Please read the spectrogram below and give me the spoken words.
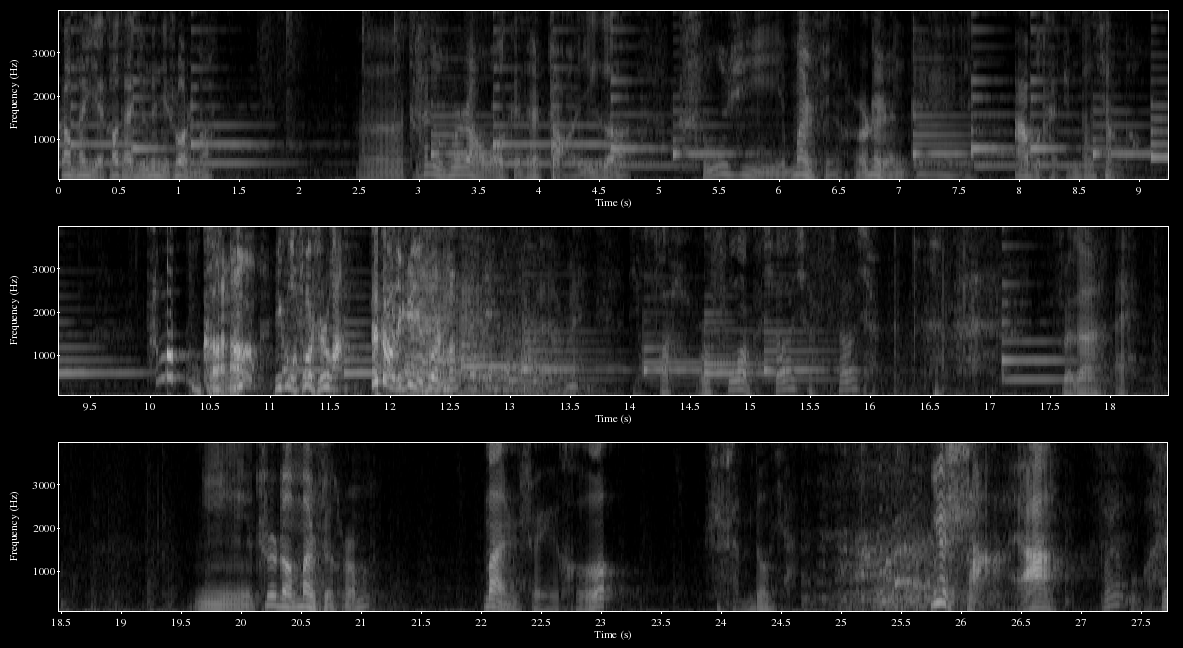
刚才野尻太君跟你说什么了？呃，他就说让我给他找一个熟悉漫水河的人给阿布太君当向导。他妈不可能！你给我说实话，他到底跟你说什么了？二位二位，有话好好说嘛，消消气儿，消消气儿。帅哥，哎，你知道漫水河吗？漫水河是什么东西啊？你傻呀？不是我这，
